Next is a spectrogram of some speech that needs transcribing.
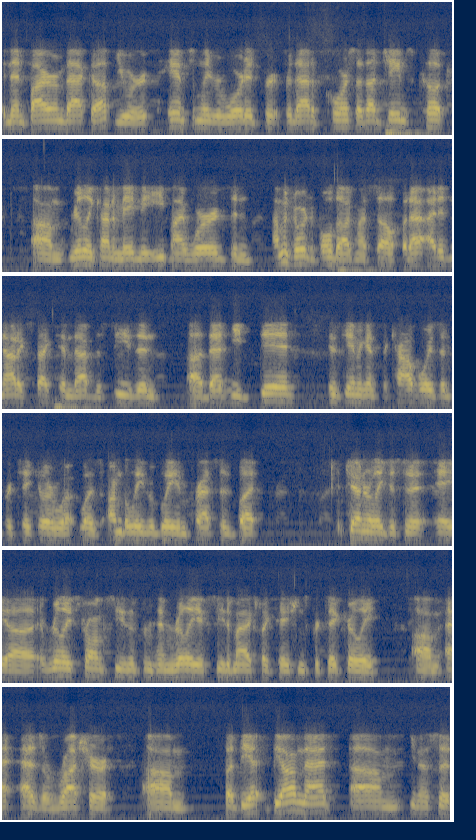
and then fire him back up, you were handsomely rewarded for, for that. Of course, I thought James Cook um, really kind of made me eat my words, and I'm a Georgia Bulldog myself, but I, I did not expect him to have the season uh, that he did. His game against the Cowboys, in particular, was unbelievably impressive, but generally just a, a, uh, a really strong season from him. Really exceeded my expectations, particularly um, a, as a rusher. Um, but beyond that, um, you know, so,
